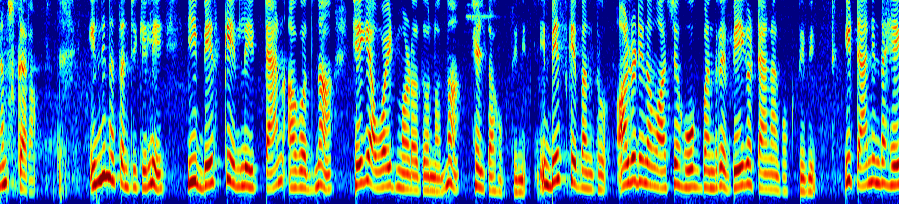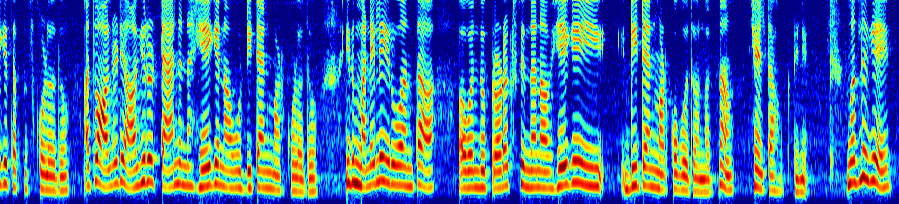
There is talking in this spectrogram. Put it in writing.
ನಮಸ್ಕಾರ. ಇಂದಿನ ಸಂಚಿಕೆಯಲ್ಲಿ ಈ ಬೇಸಿಗೆಯಲ್ಲಿ ಟ್ಯಾನ್ ಆಗೋದನ್ನ ಹೇಗೆ ಅವಾಯ್ಡ್ ಮಾಡೋದು ಅನ್ನೋದನ್ನ ಹೇಳ್ತಾ ಹೋಗ್ತೀನಿ. ಈ ಬೇಸಿಗೆ ಬಂತು. ಆಲ್ರೆಡಿ ನಾವು ಆಚೆ ಹೋಗಿ ಬಂದರೆ ಬೇಗ ಟ್ಯಾನ್ ಆಗಿ ಹೋಗ್ತೀವಿ. ಈ ಟ್ಯಾನಿಂದ ಹೇಗೆ ತಪ್ಪಿಸ್ಕೊಳ್ಳೋದು? ಅಥವಾ ಆಲ್ರೆಡಿ ಆಗಿರೋ ಟ್ಯಾನನ್ನು ಹೇಗೆ ನಾವು ಡಿಟ್ಯಾನ್ ಮಾಡ್ಕೊಳ್ಳೋದು? ಇದು ಮನೇಲೇ ಇರುವಂಥ ಒಂದು ಪ್ರಾಡಕ್ಟ್ಸಿಂದ ನಾವು ಹೇಗೆ ಈ ಡಿಟ್ಯಾನ್ ಮಾಡ್ಕೋಬೋದು ಅನ್ನೋದನ್ನ ಹೇಳ್ತಾ ಹೋಗ್ತೀನಿ. ಮೊದಲಿಗೆ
